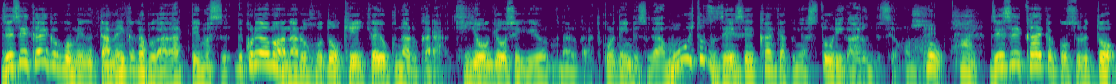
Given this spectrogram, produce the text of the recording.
税制改革をめぐってアメリカ株が上がっています。で、これはまあなるほど景気が良くなるから、企業業績が良くなるから、これでいいんですが、もう一つ税制改革にはストーリーがあるんですよ、本来。はい、税制改革をすると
